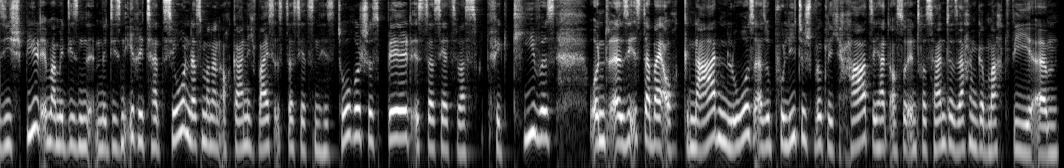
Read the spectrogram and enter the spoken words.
sie spielt immer mit diesen, mit diesen Irritationen, dass man dann auch gar nicht weiß, ist das jetzt ein historisches Bild, ist das jetzt was Fiktives? Und äh, sie ist dabei auch gnadenlos, also politisch wirklich hart. Sie hat auch so interessante Sachen gemacht wie ähm,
